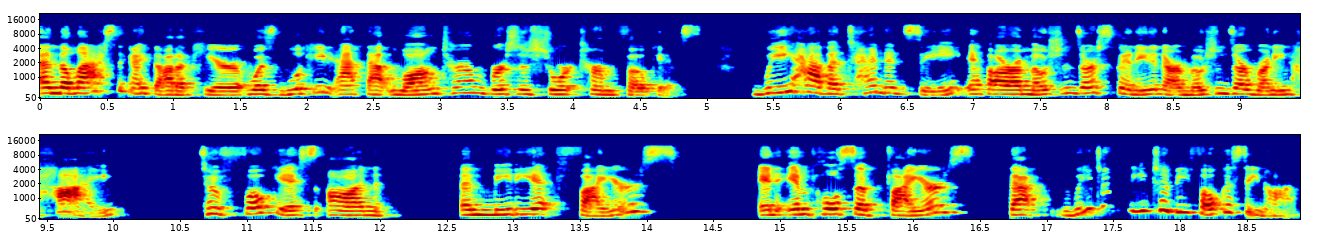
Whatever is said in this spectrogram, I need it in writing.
And the last thing I thought of here was looking at that long term versus short term focus. We have a tendency, if our emotions are spinning and our emotions are running high, to focus on immediate fires and impulsive fires that we don't need to be focusing on.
